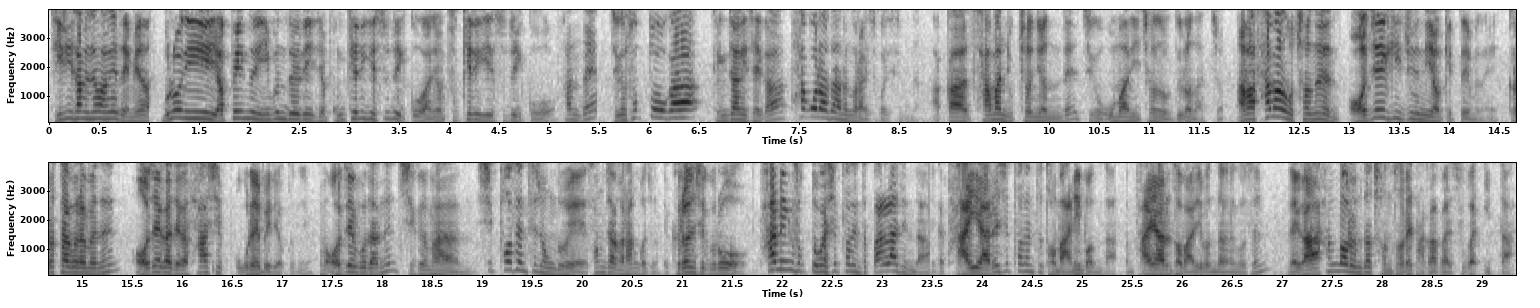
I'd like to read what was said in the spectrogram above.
딜이 상승하게 되면 물론 이 옆에 있는 이분들이 이제 본 캐릭일 수도 있고 아니면 부 캐릭일 수도 있고 한데 지금 속도가 굉장히 제가 탁월하다는 걸 알 수가 있습니다. 아까 46,000이었는데 지금 52,000으로 늘어났죠. 아마 45,000은 어제 기준이었기 때문에 그렇다 그러면은 어제가 제가 45레벨이었거든요. 그럼 어제보다는 지금 한 10% 정도의 성장을 한 거죠. 그런 식으로 파밍 속도가 10% 빨라진다. 그러니까 다이아를 10%더 많이 번다. 그럼 다이아를 더 많이 번다는 것은 내가 한 걸음 더 전설에 다 가갈 수가 있다.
